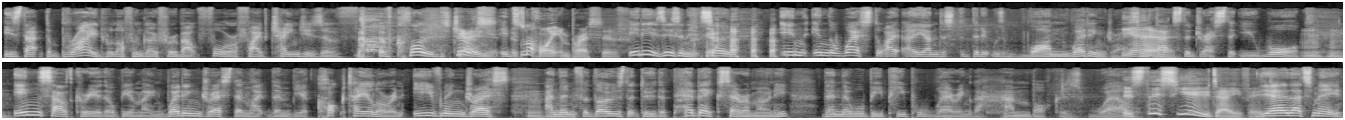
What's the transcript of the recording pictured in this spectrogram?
is that the bride will often go through about four or five changes of, of clothes during Yes, it. It's, it's not quite impressive. It is, isn't it? So in in the West, I, I understood that it was one wedding dress. Yeah. Mm-hmm. and that's the dress that you wore. In South Korea, there'll be a main wedding dress. There might then be a cocktail or an evening dress, Mm-hmm. and then for those that do the pyebaek ceremony, then there will be people wearing the hanbok as well. Is this you, David? yeah, that's me.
